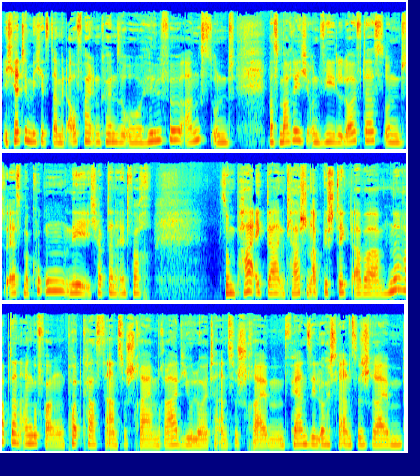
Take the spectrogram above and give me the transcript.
ich hätte mich jetzt damit aufhalten können, so oh, Hilfe, Angst und was mache ich und wie läuft das und erstmal gucken. Nee, ich habe dann einfach so ein paar Eckdaten klar schon abgesteckt, aber ne, habe dann angefangen, Podcaster anzuschreiben, Radioleute anzuschreiben, Fernsehleute anzuschreiben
